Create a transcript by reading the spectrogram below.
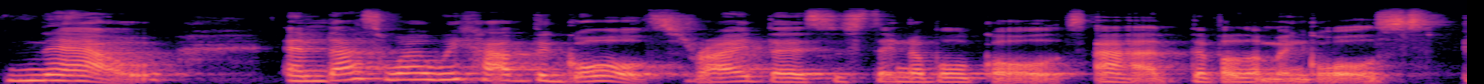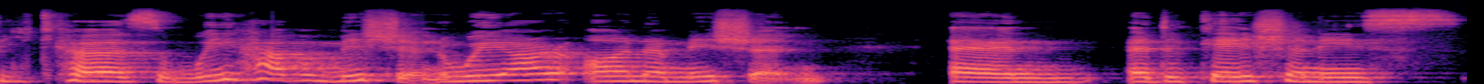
now. And that's why we have the goals, right? The sustainable goals, uh, development goals, because we have a mission. We are on a mission, and education is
